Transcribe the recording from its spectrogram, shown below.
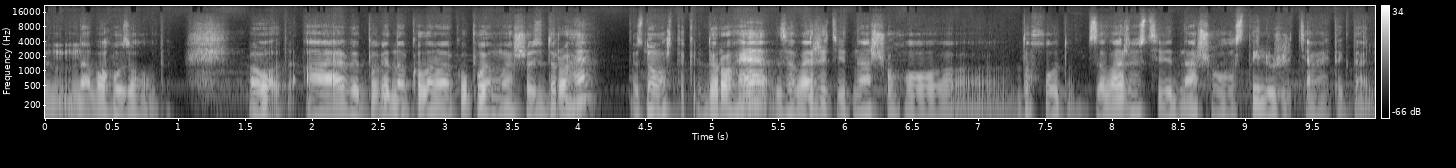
на вагу золота. От. А відповідно, коли ми купуємо щось дороге, знову ж таки, дороге залежить від нашого е, доходу, в залежності від нашого стилю життя і так далі.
